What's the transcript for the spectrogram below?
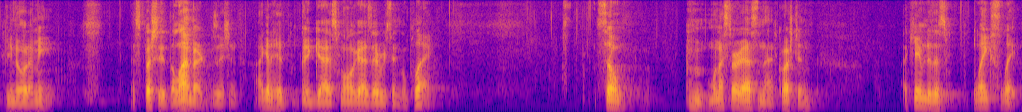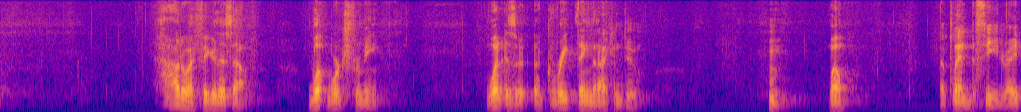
if you know what I mean. Especially at the linebacker position. I got to hit big guys, small guys every single play. So when I started asking that question, I came to this blank slate. How do I figure this out? What works for me? What is a, a great thing that I can do? Hmm. Well, I planted the seed, right?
